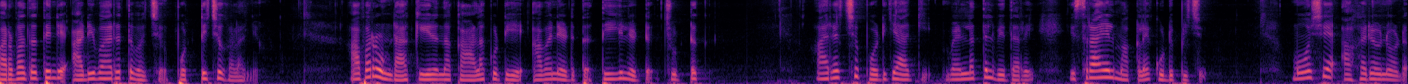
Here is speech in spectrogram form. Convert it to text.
പർവതത്തിന്റെ അടിവാരത്ത് വച്ച് പൊട്ടിച്ചു കളഞ്ഞു. അവർ ഉണ്ടാക്കിയിരുന്ന കാളക്കുട്ടിയെ അവനെടുത്ത് തീയിലിട്ട് ചുട്ട് അരച്ച് പൊടിയാക്കി വെള്ളത്തിൽ വിതറി ഇസ്രായേൽ മക്കളെ കുടിപ്പിച്ചു. മോശെ അഹരോനോട്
